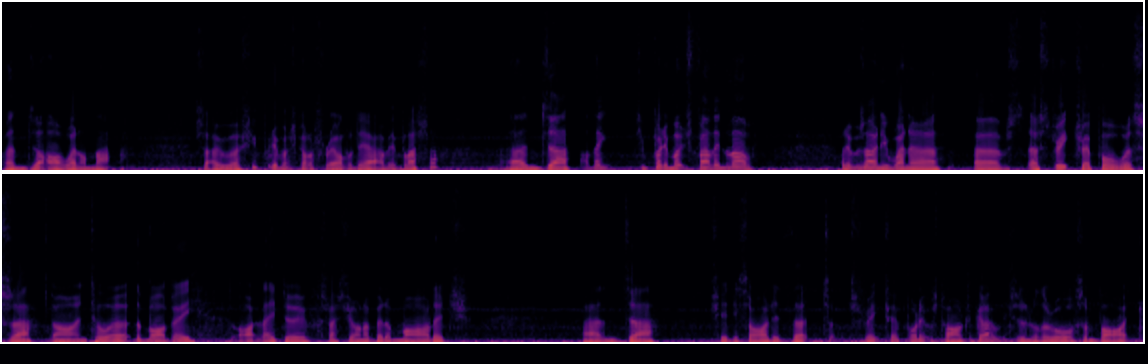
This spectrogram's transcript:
And uh, I went on that so uh, she pretty much got a free holiday out of it bless her. And uh, I think she pretty much fell in love. And it was only when a, a, a street triple was starting to hurt the body like they do especially on a bit of mileage. And uh, she decided that street triple it was time to go which is another awesome bike.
